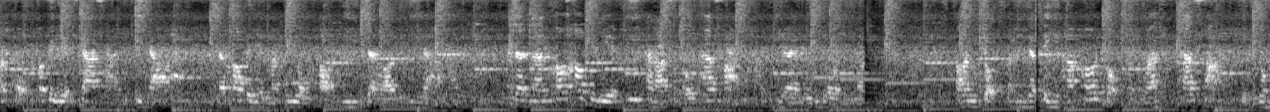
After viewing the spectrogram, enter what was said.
ระกบก็ไปเรียนการสายวิทยา แล้วก็ไปเรียนมัธยมต่อที่จังหวัดวิทยา จากนั้นก็เข้าไปเรียนที่คณะสัตวแพทยศาสตร์มหาวิทยาลัยมหิดลครับตอนจบปริญญาตรีครับก็จบสัตวแพทยศาสตร์ถึงยง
